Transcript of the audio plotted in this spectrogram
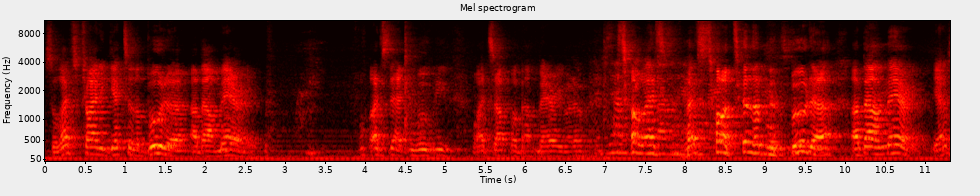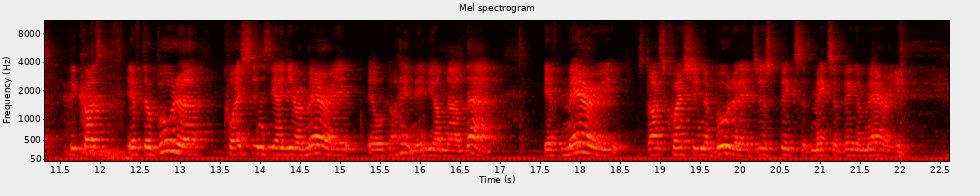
So let's try to get to the Buddha about Mary. What's that movie? What's up about Mary? Whatever. So let's let's talk to the Buddha about Mary. Yes, because if the Buddha questions the idea of Mary, it'll go, hey, maybe I'm not that. If Mary starts questioning the Buddha, it just makes, it makes a bigger Mary.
